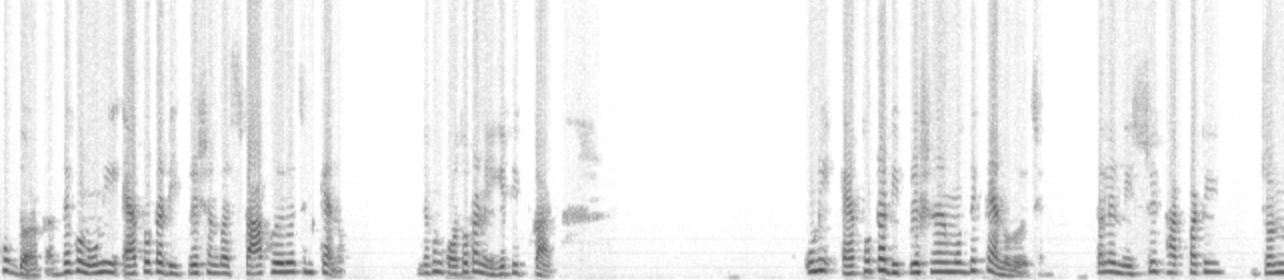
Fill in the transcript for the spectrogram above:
খুব দরকার। দেখুন, উনি এতটা ডিপ্রেশন বা স্টাক হয়ে রয়েছেন কেন? দেখুন কতটা নেগেটিভ কার্ড উনি এতটা ডিপ্রেশনের মধ্যে কেন রয়েছেন? তাহলে নিশ্চয়ই থার্ড পার্টির জন্য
